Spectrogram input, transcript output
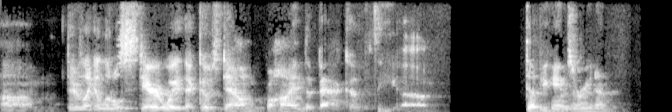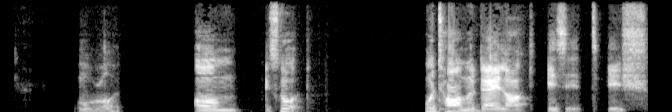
Um, there's like a little stairway that goes down behind the back of the uh, W Games arena. All right. Um, it's not. What time of day, like, is it ish?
